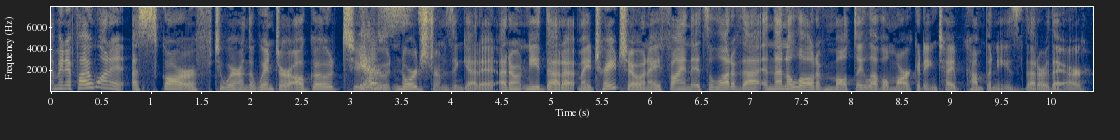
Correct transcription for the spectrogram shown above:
I mean, if I want a scarf to wear in the winter, I'll go to yes. Nordstrom's and get it. I don't need that at my trade show. And I find it's a lot of that, and then a lot of multi level marketing type companies that are there.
